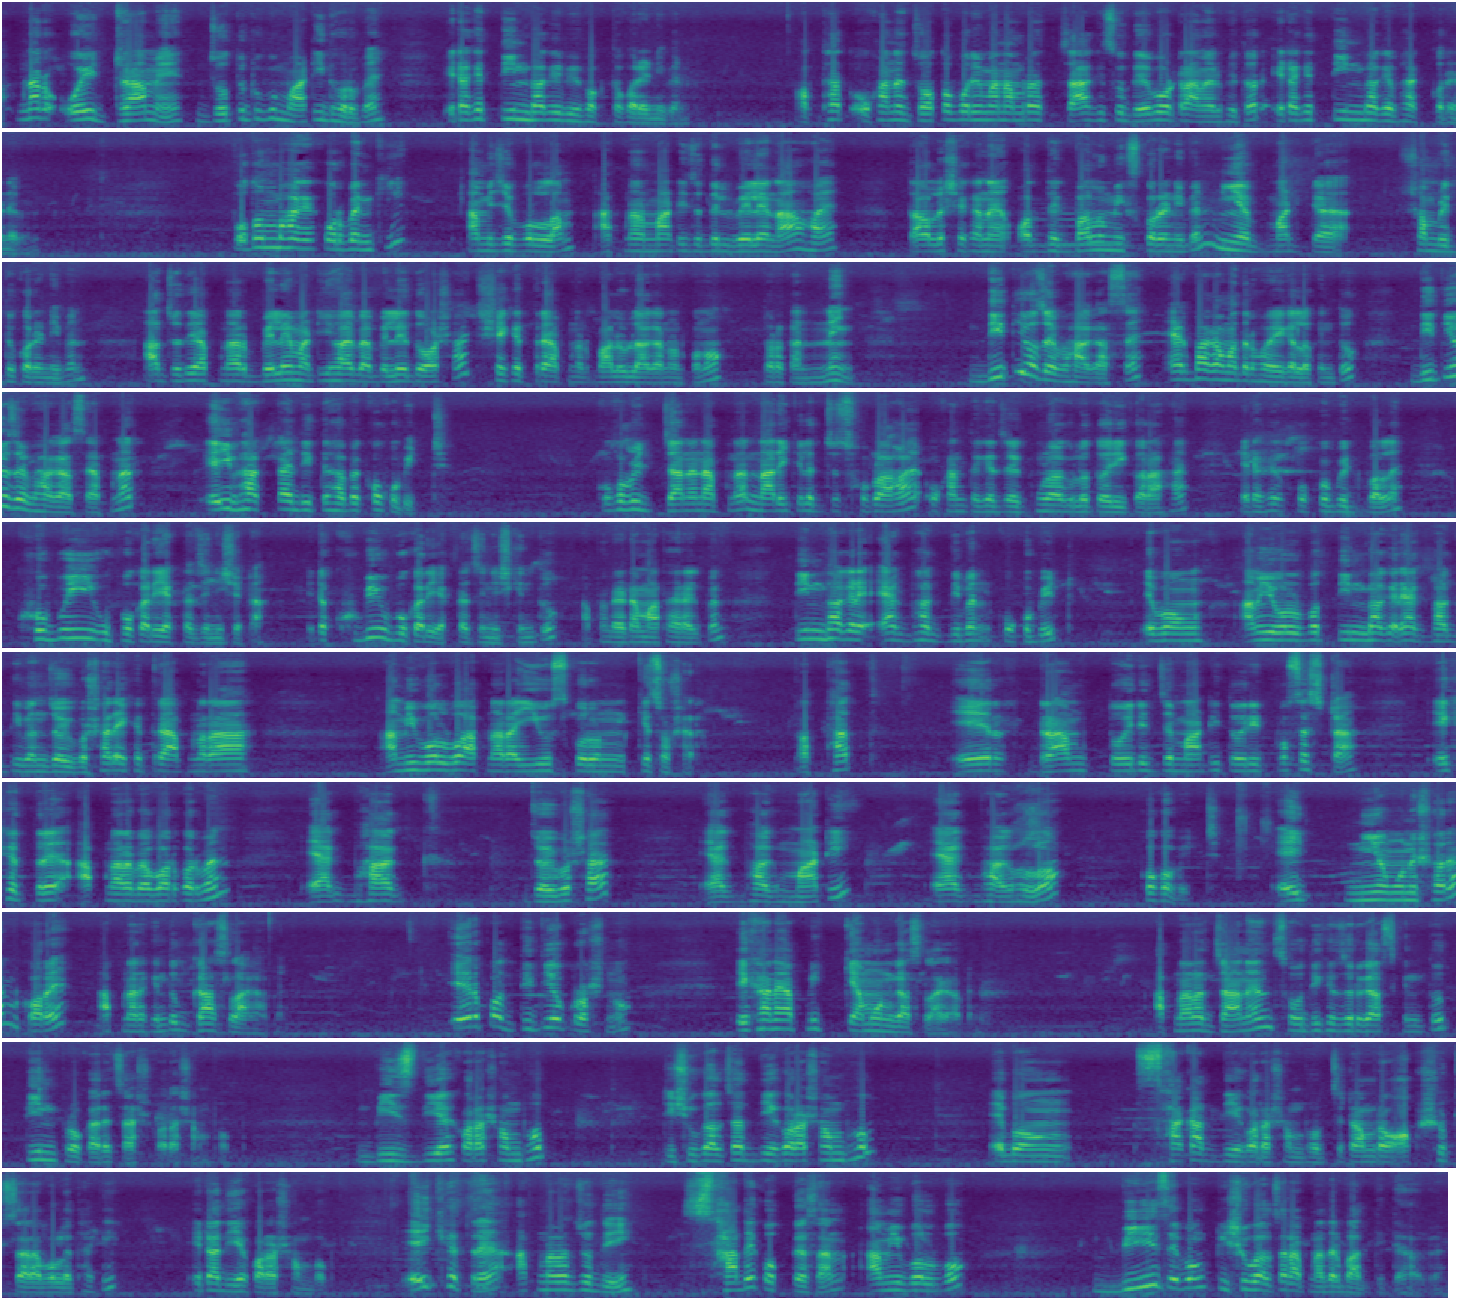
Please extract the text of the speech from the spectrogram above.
আপনার ওই ড্রামে যতটুকু মাটি ধরবে, এটাকে তিন ভাগে বিভক্ত করে নেবেন। অর্থাৎ ওখানে যত পরিমাণ আমরা চা কিছু দেব ড্রামের ভিতর, এটাকে তিন ভাগে ভাগ করে নেবেন। প্রথম ভাগে করবেন কি? আমি যে বললাম, আপনার মাটি যদি বেলে না হয়, তাহলে সেখানে অর্ধেক বালু মিক্স করে নেবেন, নিয়ে মাটিটা সমৃদ্ধ করে নেবেন। আর যদি আপনার বেলে মাটি হয় বা বেলে দোয়াশ হয়, সেক্ষেত্রে আপনার বালু লাগানোর কোনো দরকার নেই। দ্বিতীয় যে ভাগ আছে, এক ভাগ আমাদের হয়ে গেল কিন্তু, দ্বিতীয় যে ভাগ আছে আপনার, এই ভাগটায় দিতে হবে কোকোবিট। কোকোবিট জানেন আপনার, নারিকেলের যে ছোবড়া হয়, ওখান থেকে যে গুঁড়াগুলো তৈরি করা হয়, এটাকে কোকোবিট বলে। খুবই উপকারী একটা জিনিস এটা। এটা খুবই উপকারী একটা জিনিস কিন্তু, আপনারা এটা মাথায় রাখবেন। তিন ভাগের এক ভাগ দিবেন কোকোবিট, এবং আমি বলব তিন ভাগের এক ভাগ দিবেন জৈব সার। এক্ষেত্রে আপনারা, আমি বলব আপনারা ইউজ করুন কেঁচো সার। অর্থাৎ এর ড্রাম তৈরির যে মাটি তৈরির প্রসেসটা এক্ষেত্রে আপনারা ব্যবহার করবেন এক ভাগ জৈব সার, এক ভাগ মাটি, এক ভাগ হলো কোকোপিট। এই নিয়ম অনুসরণ করে আপনারা কিন্তু গাছ লাগাবেন। এরপর দ্বিতীয় প্রশ্ন, এখানে আপনি কেমন গাছ লাগাবেন? আপনারা জানেন সৌদি খেজুর গাছ কিন্তু তিন প্রকারে চাষ করা সম্ভব। বীজ দিয়ে করা সম্ভব, টিস্যু কালচার দিয়ে করা সম্ভব এবং সাকাত দিয়ে করা সম্ভব, যেটা আমরা অফশুট চারা বলে থাকি, এটা দিয়ে করা সম্ভব। এই ক্ষেত্রে আপনারা যদি ছাদে করতে চান, আমি বলব বীজ এবং টিস্যু কালচার আপনাদের বাদ দিতে হবে।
